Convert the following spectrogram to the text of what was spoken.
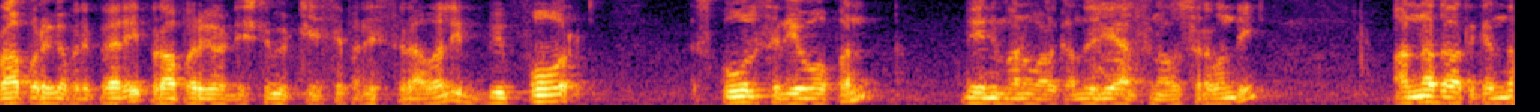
ప్రాపర్గా ప్రిపేర్ అయ్యి ప్రాపర్గా డిస్ట్రిబ్యూట్ చేసే పరిస్థితి రావాలి. బిఫోర్ స్కూల్స్ రీఓపెన్ దీన్ని మనం వాళ్ళకి అందజేయాల్సిన అవసరం ఉంది. అన్నదాత కింద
